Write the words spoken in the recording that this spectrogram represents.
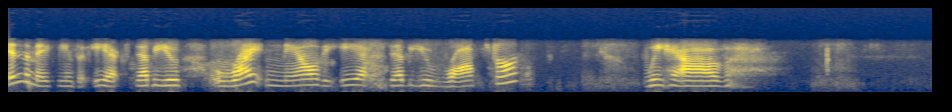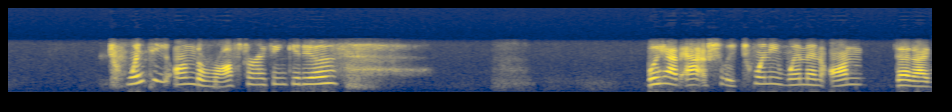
in the makings of EXW. Right now, the EXW roster, we have 20 on the roster, I think it is. We have actually 20 women on that I've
